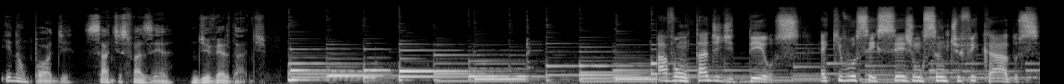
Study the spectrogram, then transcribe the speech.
e não pode satisfazer de verdade. A vontade de Deus é que vocês sejam santificados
